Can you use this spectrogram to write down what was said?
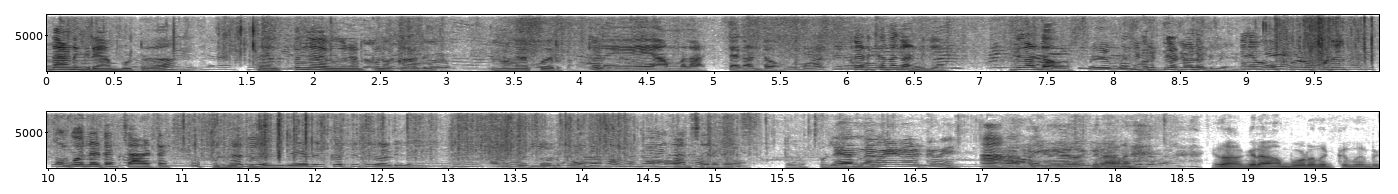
ഇതാണ് ഗ്രാം പൊട്ടുക നിലത്ത് ഇങ്ങനെ വീണെടുക്കണൊക്കെ ഉണ്ട് നമ്മളിങ്ങനെ പെറുക്കി നമ്മളെ അട്ട കണ്ടോ? കിടക്കുന്ന കണ്ടില്ലേ? ഇത് കണ്ടോ. ഇങ്ങനെ ഉപ്പിട് ഉപ്പിട് ഓൻ കൊല്ലട്ടെ ചാവട്ടെ ഇതിലാണ്. ഇതാ ഗ്രാമ്പ് ഇവിടെ നിൽക്കുന്നുണ്ട്.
